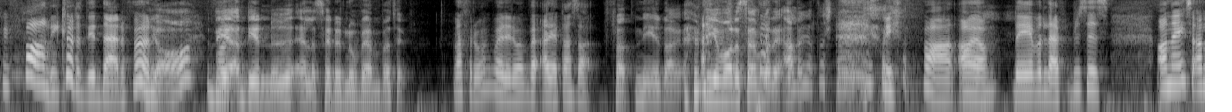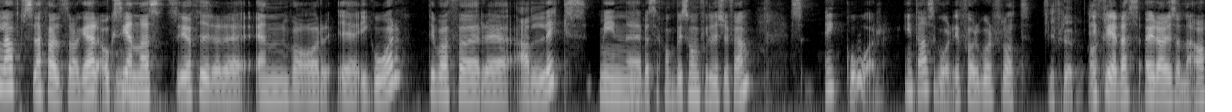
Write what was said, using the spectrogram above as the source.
Fy fan, det är klart att det är därför. Ja, det, det är nu eller så är det november typ. Varför då? Vad är det då? Alla hjärtans dag? För att nio, dagar, nio månader sedan var det alla hjärtans dag. Fy fan, ja ja, det är väl därför precis. Ja nej, så alla har haft sina födelsedagar och senast jag firade en var eh, igår. Det var för eh, Alex, min eh, bästa kompis, hon fyllde 25. S- Igår? Inte alls igår, i förrgår, förlåt. I fredag. I fredags, ja idag är det söndag. Ja.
